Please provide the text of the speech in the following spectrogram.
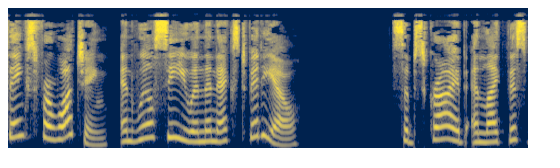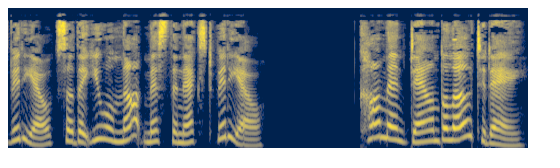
Thanks for watching, and we'll see you in the next video. Subscribe and like this video so that you will not miss the next video. Comment down below today.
